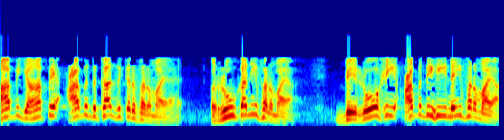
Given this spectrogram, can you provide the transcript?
اب یہاں پہ عبد کا ذکر فرمایا ہے، روح کا نہیں فرمایا۔ بے روحی عبد ہی نہیں فرمایا،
